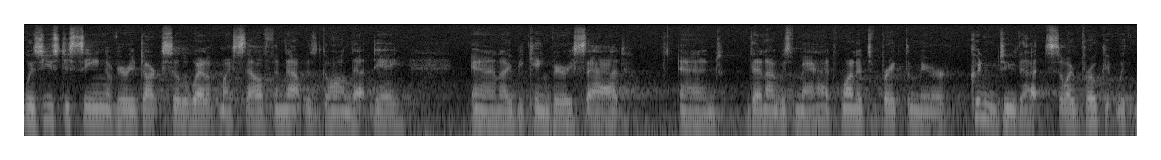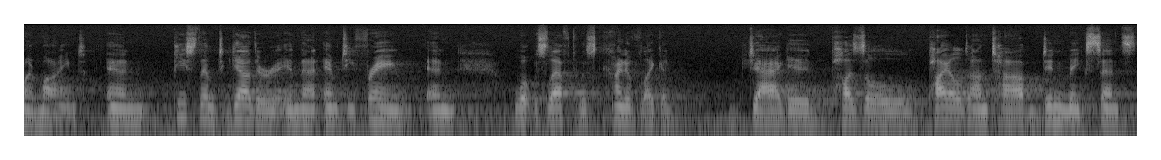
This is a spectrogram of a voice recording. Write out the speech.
was used to seeing a very dark silhouette of myself, and that was gone that day. And I became very sad. And then I was mad, wanted to break the mirror, couldn't do that, so I broke it with my mind and pieced them together in that empty frame. And what was left was kind of like a jagged puzzle piled on top, didn't make sense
